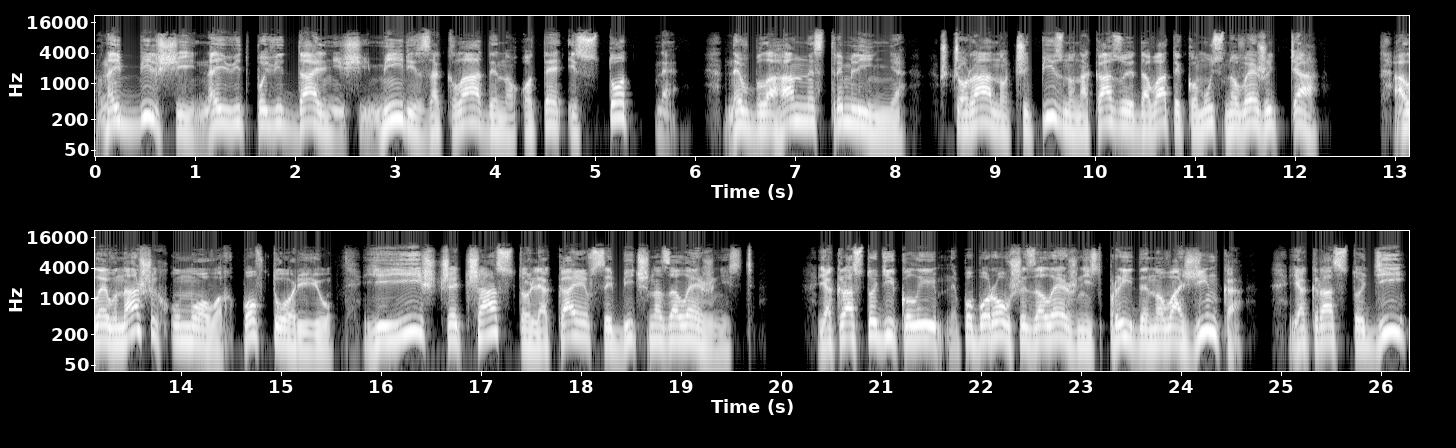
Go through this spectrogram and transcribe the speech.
в найбільшій, найвідповідальнішій мірі закладено оте істотне, невблаганне стремління, що рано чи пізно наказує давати комусь нове життя. Але в наших умовах, повторюю, її ще часто лякає всебічна залежність. Якраз тоді, коли, поборовши залежність, прийде нова жінка, якраз тоді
